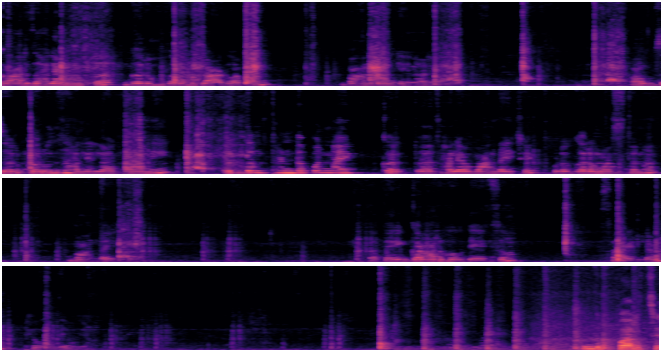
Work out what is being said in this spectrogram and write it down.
गार झाल्यानंतर गरम गरम लाडू आपण बांधून घेणार आहे. ऑब्झर्व करून झालेला पाणी एकदम थंड पण नाही करत झाल्यावर बांधायचे. थोडं गरम असताना बांधायचे. आता एक गार होऊ द्यायचं. साईडला ठेवून देऊया. दुपारचं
